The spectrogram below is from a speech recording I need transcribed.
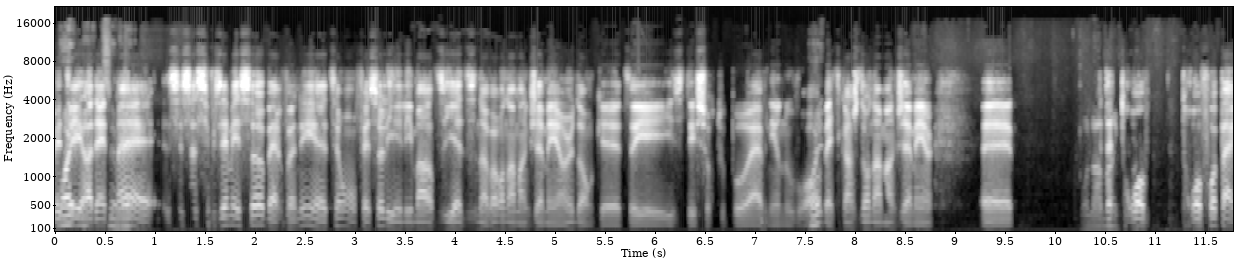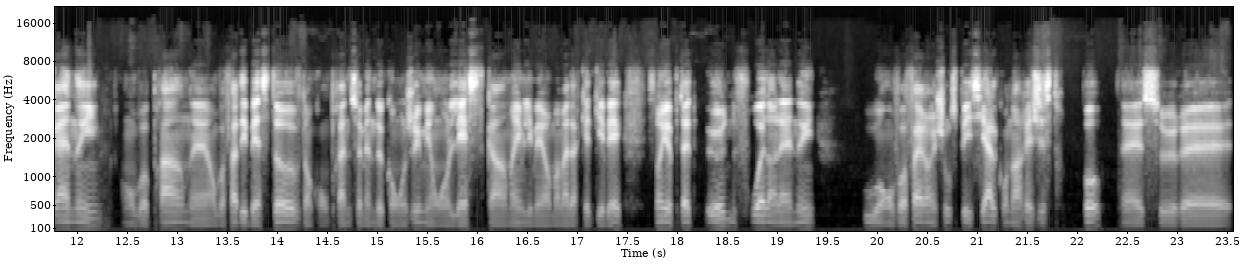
Mais Ouais, honnêtement, c'est ça. Si vous aimez ça, ben revenez. euh, on fait ça les, les mardis à 19h, on n'en manque jamais un. Donc, euh, n'hésitez surtout pas à venir nous voir. Ben, quand je dis on n'en manque jamais un, euh, on en peut-être manque trois, trois fois par année, on va prendre, on va faire des best-of. Donc, on prend une semaine de congé, mais on laisse quand même les meilleurs moments d'Arcade Québec. Sinon, il y a peut-être une fois dans l'année où on va faire un show spécial qu'on n'enregistre pas euh, sur euh,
